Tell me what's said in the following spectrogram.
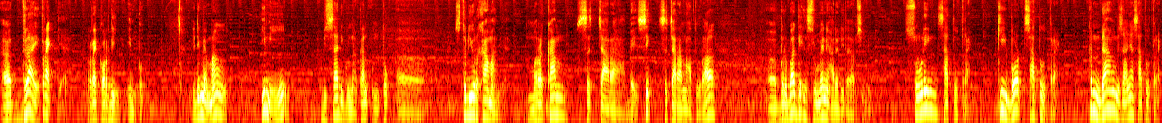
uh, dry track ya, recording input. Jadi memang ini bisa digunakan untuk uh, studio rekaman ya, merekam secara basic, secara natural berbagai instrumen yang ada di dalam sini. Suling satu track, keyboard satu track, kendang misalnya satu track.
